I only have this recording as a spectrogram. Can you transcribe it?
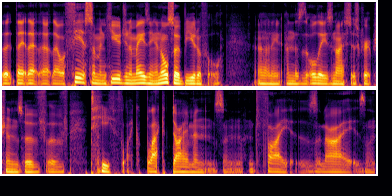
they, they, they were fearsome and huge and amazing and also beautiful. And, and there's all these nice descriptions of, of teeth like black diamonds and, and fires and eyes and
